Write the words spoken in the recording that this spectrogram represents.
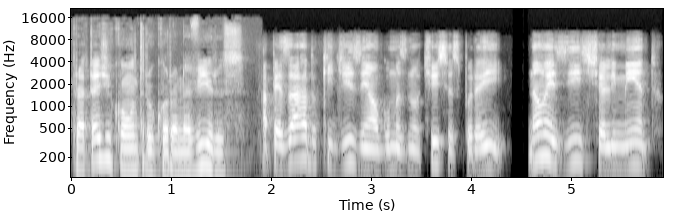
protege contra o coronavírus? Apesar do que dizem algumas notícias por aí, não existe alimento,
